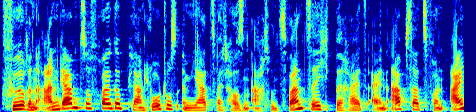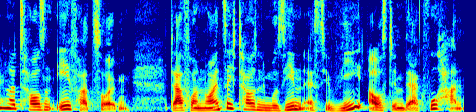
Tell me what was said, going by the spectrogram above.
Früheren Angaben zufolge plant Lotus im Jahr 2028 bereits einen Absatz von 100.000 E-Fahrzeugen, davon 90.000 Limousinen SUV aus dem Werk Wuhan.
